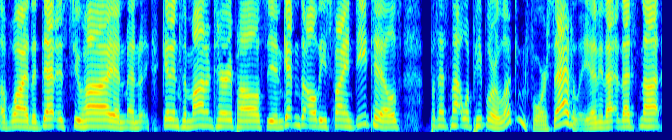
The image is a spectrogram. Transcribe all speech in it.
of why the debt is too high and, and get into monetary policy and get into all these fine details but that's not what people are looking for sadly. I mean that that's not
